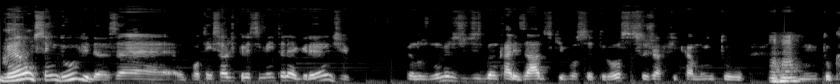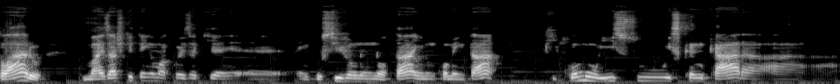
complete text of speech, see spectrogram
Não, sem dúvidas. É, o potencial de crescimento ele é grande pelos números de desbancarizados que você trouxe, isso já fica muito, uhum. muito claro. Mas acho que tem uma coisa que é, é, é impossível não notar e não comentar, que como isso escancara a,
